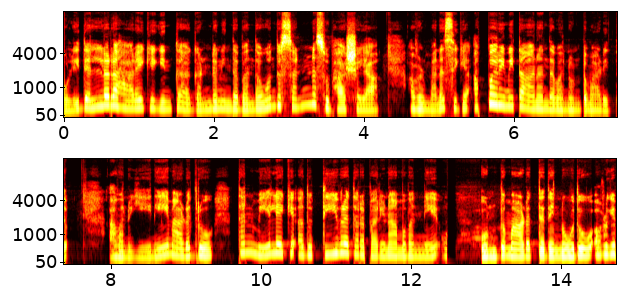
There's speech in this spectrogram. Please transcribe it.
ಉಳಿದೆಲ್ಲರ ಹಾರೈಕೆಗಿಂತ ಗಂಡನಿಂದ ಬಂದ ಒಂದು ಸಣ್ಣ ಶುಭಾಶಯ ಅವಳ ಮನಸ್ಸಿಗೆ ಅಪರಿಮಿತ ಆನಂದವನ್ನುಂಟು ಮಾಡಿತ್ತು. ಅವನು ಏನೇ ಮಾಡಿದ್ರೂ ತನ್ನ ಮೇಲೇಕೆ ಅದು ತೀವ್ರತರ ಪರಿಣಾಮವನ್ನೇ ಉಂಟು ಮಾಡುತ್ತದೆನ್ನುವುದು ಅವಳಿಗೆ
